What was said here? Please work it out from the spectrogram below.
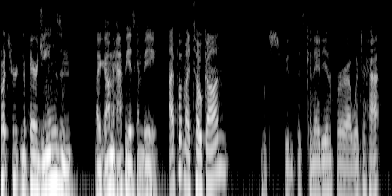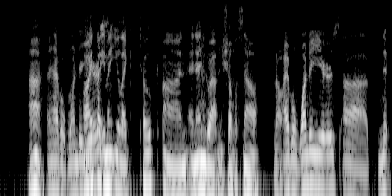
sweatshirt and a pair of jeans, and like I'm happy as can be. I put my toque on, which we, is Canadian for a winter hat. Ah, I have a Wonder oh, I thought you meant you like toque on and then go out and shovel snow. No, I have a Wonder Years uh, knit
